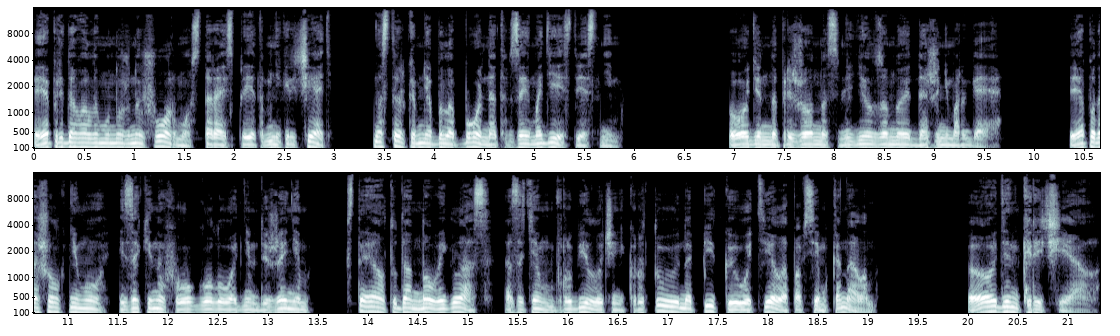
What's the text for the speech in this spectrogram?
Я придавал ему нужную форму, стараясь при этом не кричать, настолько мне было больно от взаимодействия с ним. Один напряженно следил за мной, даже не моргая. Я подошел к нему и, закинув его голову одним движением, вставил туда новый глаз, а затем врубил очень крутую напитку его тела по всем каналам. Один кричал.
